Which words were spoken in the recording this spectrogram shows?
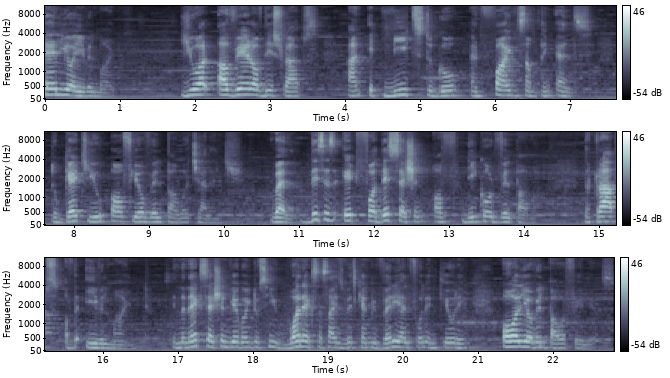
tell your evil mind, you are aware of these traps and it needs to go and find something else to get you off your willpower challenge. Well, this is it for this session of Decode Willpower, the traps of the evil mind. In the next session, we are going to see one exercise which can be very helpful in curing all your willpower failures.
